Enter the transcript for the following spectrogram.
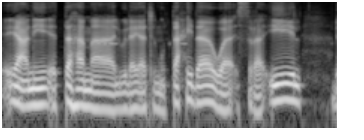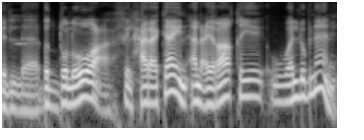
يعني اتهم الولايات المتحدة وإسرائيل بالضلوع في الحركين العراقي واللبناني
